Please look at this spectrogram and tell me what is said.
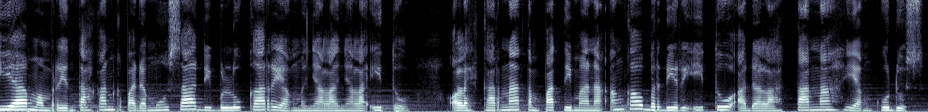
Ia memerintahkan kepada Musa di belukar yang menyala-nyala itu, oleh karena tempat di mana engkau berdiri itu adalah tanah yang kudus.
